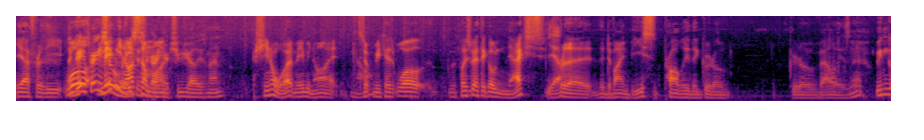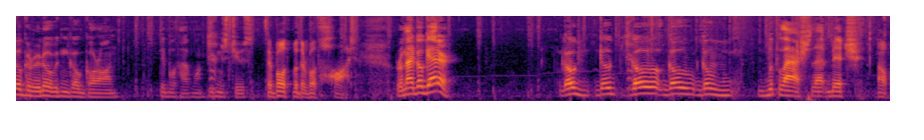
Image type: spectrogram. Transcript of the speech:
Yeah, for the Like, well, maybe so not so your much. chew jellies, man. Actually, you know what? Maybe not. So, because well, the place we have to go next Yeah. for the the divine beast is probably the Grudo Grudo Valley, isn't it? We can go Gerudo or we can go Goron. They both have one. You can just choose. They're both, but they're both hot. Romad, go get her. Go, go, go, go, go whiplash that bitch. Oh,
